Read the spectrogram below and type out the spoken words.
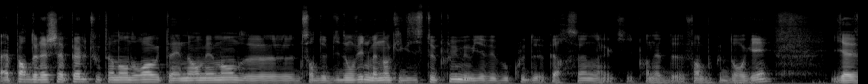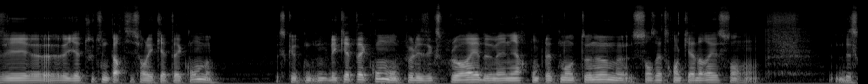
à Porte de la Chapelle, tout un endroit où tu as énormément de, de sortes de bidonvilles maintenant qui n'existent plus, mais où il y avait beaucoup de personnes qui prenaient de, enfin beaucoup de drogués. Il y avait, euh, il y a toute une partie sur les catacombes. Parce que les catacombes, on peut les explorer de manière complètement autonome, sans être encadré, sans... Parce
